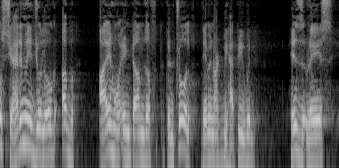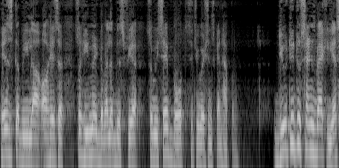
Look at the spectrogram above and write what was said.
اس شہر میں جو لوگ اب آئے ہوں in terms of control they may not be happy with his race his قبیلہ اور his so he may develop this fear so we see both situation can happen duty to send back yes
